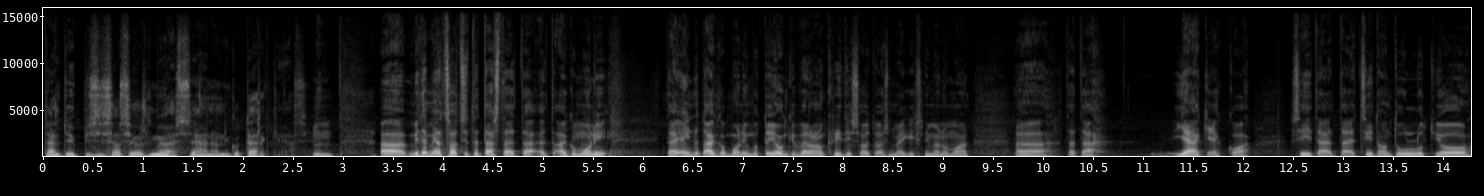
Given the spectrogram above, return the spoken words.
tämän tyyppisissä asioissa myös. Sehän on niin kuin tärkeä asia. mm. äh, mitä mieltä sä oot sitten tästä, että, että aika moni, tai ei nyt aika moni, mutta jonkin verran on kritisoitu esimerkiksi nimenomaan äh, tätä jääkiekkoa siitä, että, että siitä on tullut jo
